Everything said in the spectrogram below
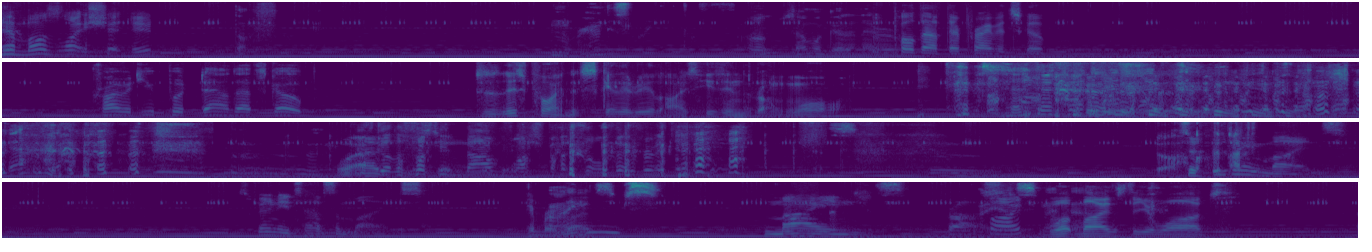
Yeah, Moz like shit, dude. The fuck? And the round is light. The Oh, someone got an error. Pulled out their private scope. Private, you put down that scope. It's at this point that Skelly realised he's in the wrong war. Well, He's I- got the fucking Nam flashbacks all over it. Yes. Oh, So if we're doing mines, we're gonna need to have some mines. Mines? Mines, Frost. Ah, yes, What mines do you want?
